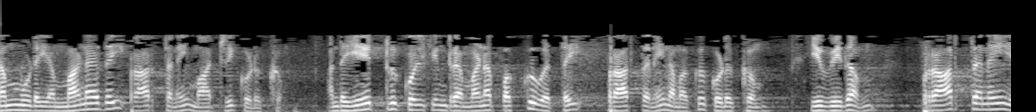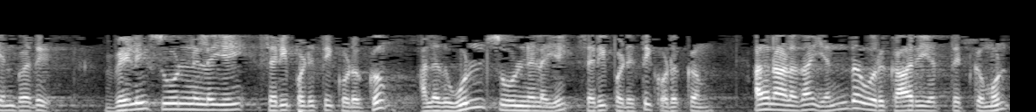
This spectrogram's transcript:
நம்முடைய மனதை பிரார்த்தனை மாற்றி கொடுக்கும். அந்த ஏற்றுக்கொள்கின்ற மனப்பக்குவத்தை பிரார்த்தனை நமக்கு கொடுக்கும். இவ்விதம் பிரார்த்தனை என்பது வெளி சூழ்நிலையை சரிப்படுத்தி கொடுக்கும் அல்லது உள் சூழ்நிலையை சரிப்படுத்தி கொடுக்கும். அதனாலதான் எந்த ஒரு காரியத்திற்கு முன்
